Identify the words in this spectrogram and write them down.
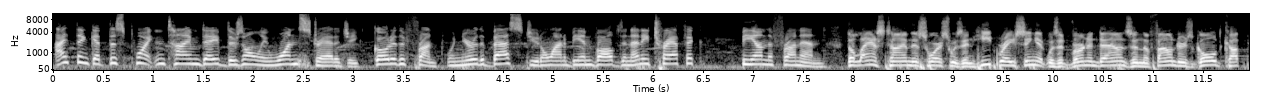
I think at this point in time, Dave, there's only one strategy. Go to the front. When you're the best, you don't want to be involved in any traffic be on the front end. The last time this horse was in heat racing, it was at Vernon Downs in the Founders Gold Cup.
